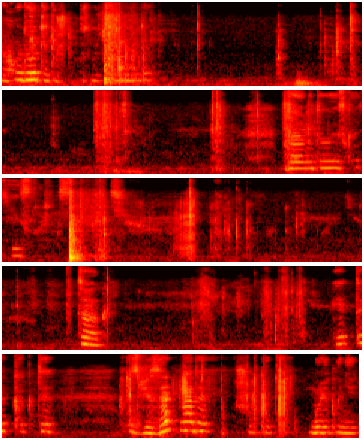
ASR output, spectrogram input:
Походу вот эту штуку сначала надо. Да, металлоискатель сложно собрать. Так. Это как-то развязать надо, чтобы более понятнее.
